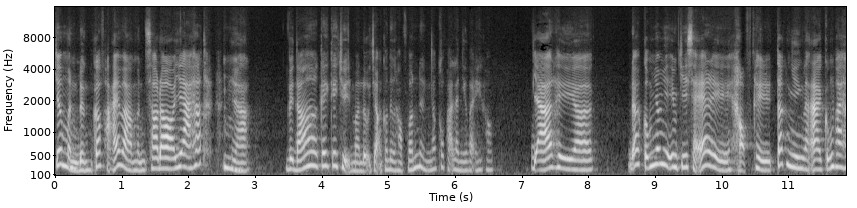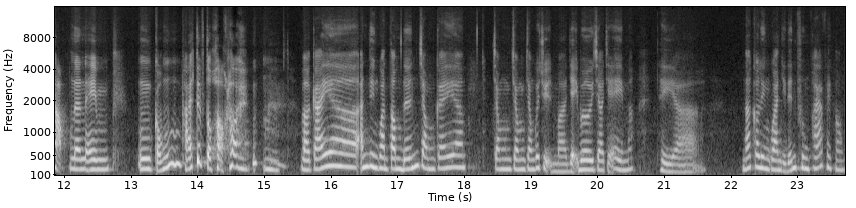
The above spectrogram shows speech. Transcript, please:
chứ mình ừ. đừng có phải vào mình so đo với ai hết ừ. dạ vì đó cái cái chuyện mà lựa chọn con đường học vấn này nó có phải là như vậy hay không dạ thì uh, đó cũng giống như em chia sẻ thì học thì tất nhiên là ai cũng phải học nên em ừ, cũng phải tiếp tục học thôi ừ. và cái uh, ánh viên quan tâm đến trong cái uh, trong trong trong cái chuyện mà dạy bơi cho trẻ em á thì uh, nó có liên quan gì đến phương pháp hay không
